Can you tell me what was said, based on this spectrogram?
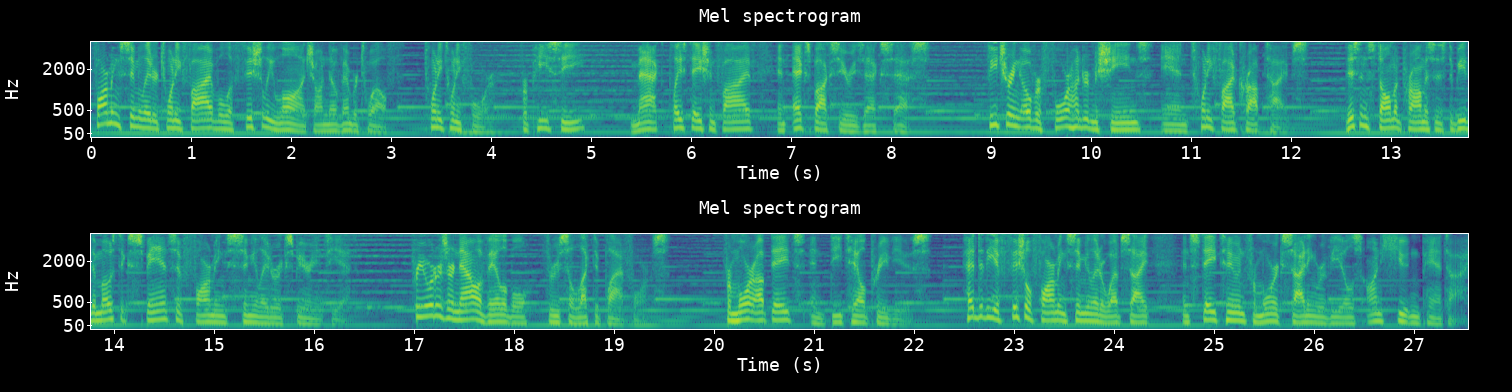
Farming Simulator 25 will officially launch on November 12, 2024 for PC, Mac, PlayStation 5, and Xbox Series XS. Featuring over 400 machines and 25 crop types, this installment promises to be the most expansive farming simulator experience yet. Pre-orders are now available through selected platforms. For more updates and detailed previews, head to the official Farming Simulator website and stay tuned for more exciting reveals on Hutan Pantai.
